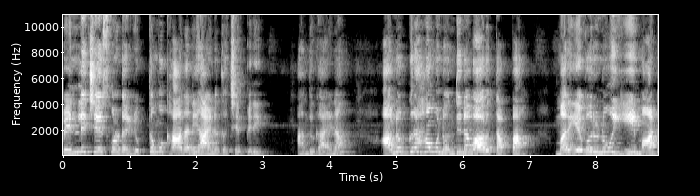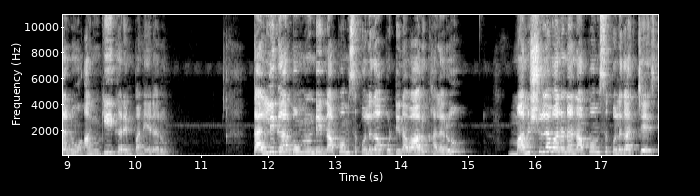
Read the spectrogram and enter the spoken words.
పెళ్ళి చేసుకున్నట యుక్తము కాదని ఆయనతో చెప్పిరి. అందుకైన అనుగ్రహము నొందిన వారు తప్ప మరి ఎవరునూ ఈ మాటను అంగీకరింపనేరరు తల్లి గర్భం నుండి నపంసకులుగా పుట్టిన వారు కలరు మనుషుల వలన నపుంసకులుగా చే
